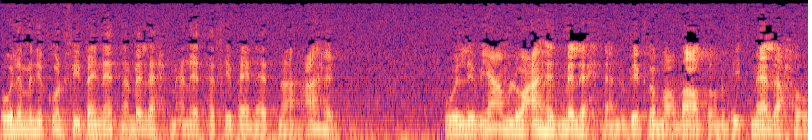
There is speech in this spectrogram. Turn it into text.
ولما يكون في بيناتنا ملح معناتها في بيناتنا عهد. واللي بيعملوا عهد ملح لأنه بياكلوا مع بعضهم وبيتمالحوا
